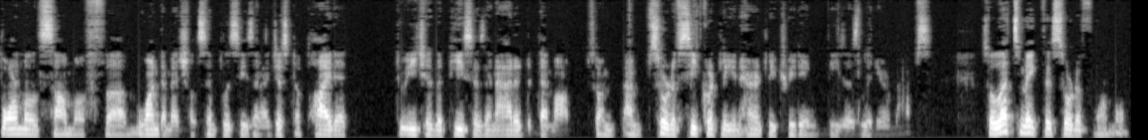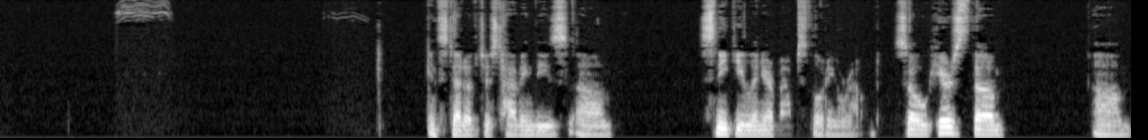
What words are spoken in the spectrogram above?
formal sum of uh, one-dimensional simplices, and I just applied it to each of the pieces and added them up. So I'm, I'm sort of secretly inherently treating these as linear maps. So let's make this sort of formal. Instead of just having these um, sneaky linear maps floating around. So here's the um,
